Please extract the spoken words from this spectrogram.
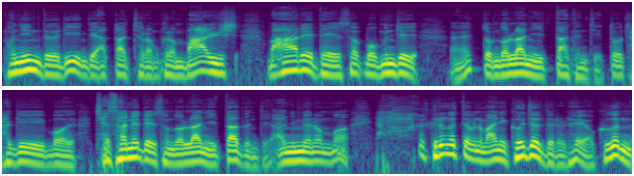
본인들이 이제 아까처럼 그런 말 말에 대해서 뭐 문제 좀 논란이 있다든지 또 자기 뭐 재산에 대해서 논란이 있다든지 아니면은 뭐 여러 그런 것 때문에 많이 거절들을 해요. 그건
